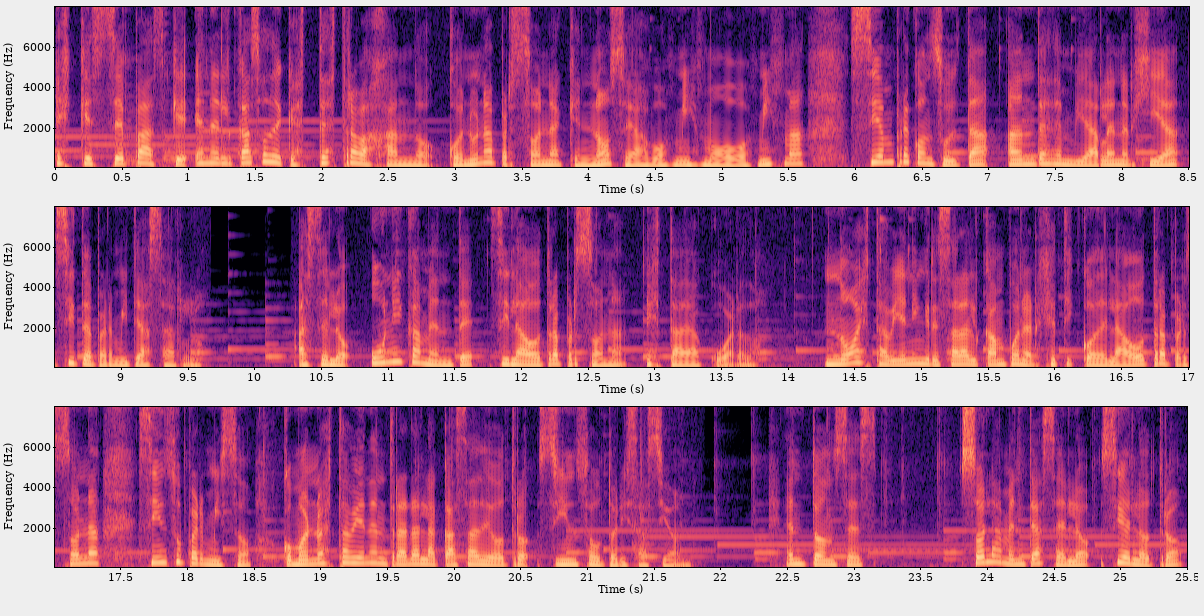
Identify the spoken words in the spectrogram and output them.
es que sepas que en el caso de que estés trabajando con una persona que no seas vos mismo o vos misma, siempre consulta antes de enviar la energía si te permite hacerlo. Hacelo únicamente si la otra persona está de acuerdo. No está bien ingresar al campo energético de la otra persona sin su permiso, como no está bien entrar a la casa de otro sin su autorización. Entonces, solamente hacelo si el otro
